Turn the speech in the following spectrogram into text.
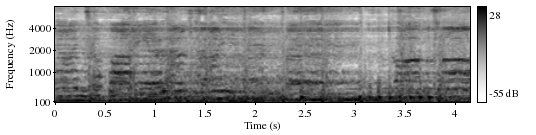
งานจะไปรับใจแฟนๆของชว์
